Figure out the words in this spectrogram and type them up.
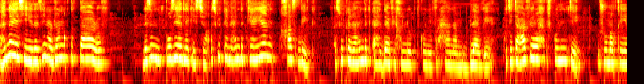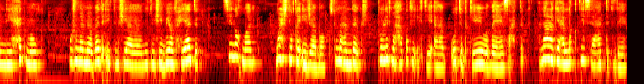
هنا يا سيداتي نرجع لنقطة التعارف. لازم ت poser هاد les questions est-ce que كان عندك كيان خاص بيك؟ est-ce que كان عندك أهداف يخلوك تكوني فرحانة بلا بيه؟ كنتي تعرفي روحك شكون أنتي؟ وشو هما القيم اللي يحكموك؟ وش هما المبادئ اللي تمشي اللي تمشي بيهم في حياتك c'est normal. ما راح تلقى إجابة parce que ما عندكش. تولي في محطة الاكتئاب وتبكي وتضيعي صحتك. هنا راكي علقتي سعادتك به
